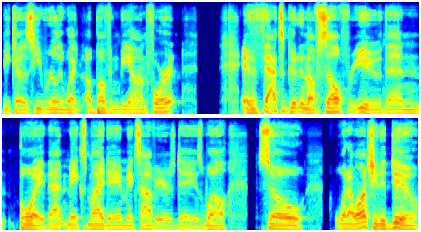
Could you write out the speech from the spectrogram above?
because he really went above and beyond for it. If that's a good enough sell for you, then boy, that makes my day and makes Javier's day as well. So, what I want you to do,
